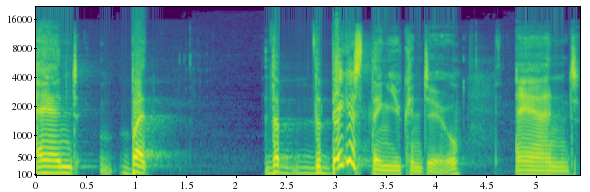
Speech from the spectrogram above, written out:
And but the the biggest thing you can do, and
